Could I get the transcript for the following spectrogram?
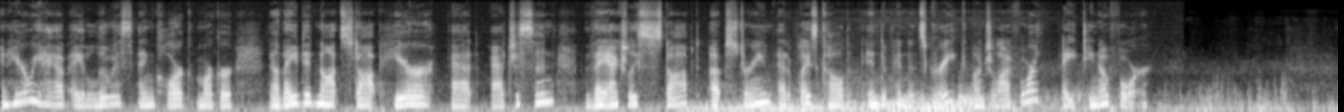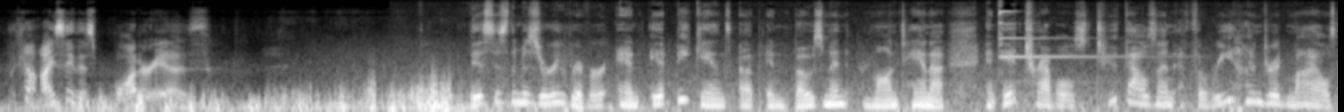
And here we have a Lewis and Clark marker. Now, they did not stop here at Atchison. They actually stopped upstream at a place called Independence Creek on July 4th, 1804. Look how icy this water is. This is the Missouri River and it begins up in Bozeman, Montana, and it travels 2,300 miles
